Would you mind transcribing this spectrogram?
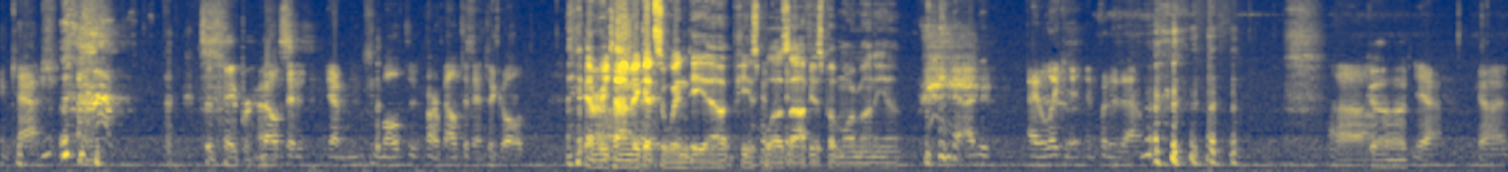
and cash. it's a paper house. melted, yeah, melted or melted into gold. Every time it gets windy out, piece blows off, you just put more money up. I, do, I lick it and put it down. Um, God. Yeah, God.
